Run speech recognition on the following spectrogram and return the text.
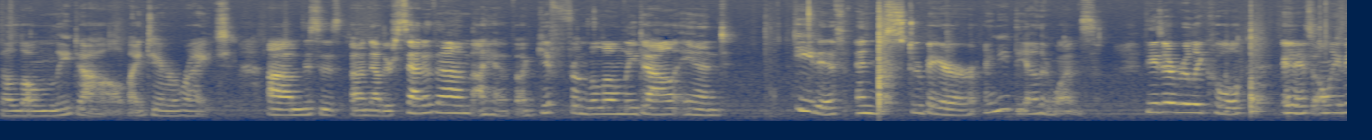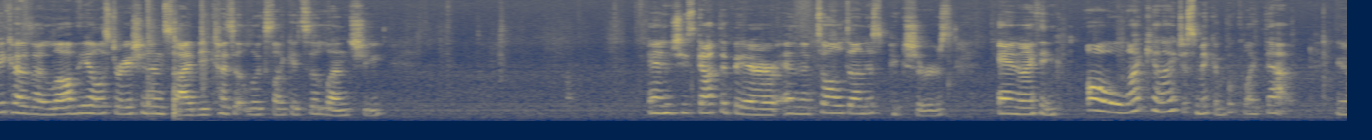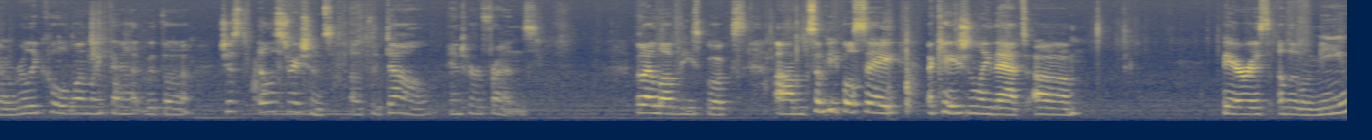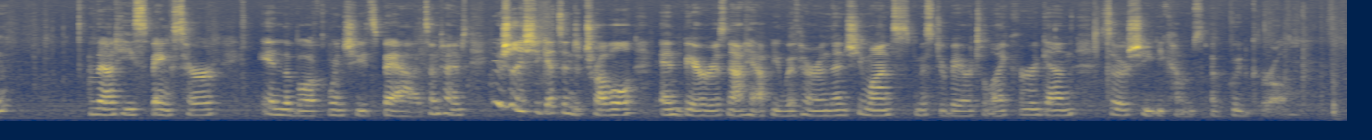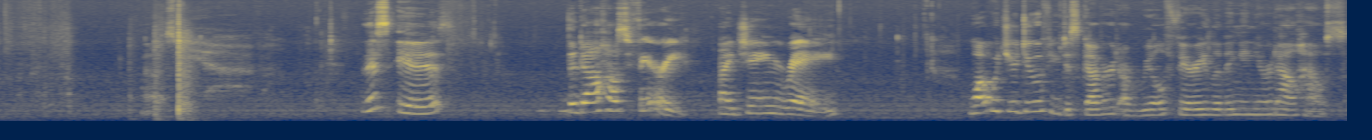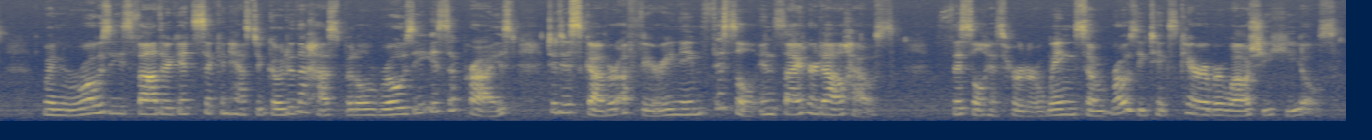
The Lonely Doll by Dare Wright. Um, this is another set of them. I have a gift from the Lonely Doll and Edith and Mr. Bear. I need the other ones. These are really cool and it's only because I love the illustration inside because it looks like it's a Lenci and she's got the bear and it's all done as pictures. And I think oh why can't I just make a book like that? You know a really cool one like that with uh, just illustrations of the doll and her friends. But I love these books. Um, some people say occasionally that um, Bear is a little mean that he spanks her in the book when she's bad. Sometimes, usually she gets into trouble and Bear is not happy with her and then she wants Mr. Bear to like her again, so she becomes a good girl. What else we have? This is The Dollhouse Fairy by Jane Ray. What would you do if you discovered a real fairy living in your dollhouse? When Rosie's father gets sick and has to go to the hospital, Rosie is surprised to discover a fairy named Thistle inside her dollhouse. Thistle has hurt her wing, so Rosie takes care of her while she heals.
